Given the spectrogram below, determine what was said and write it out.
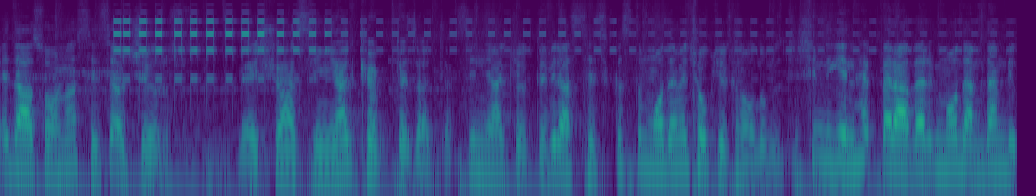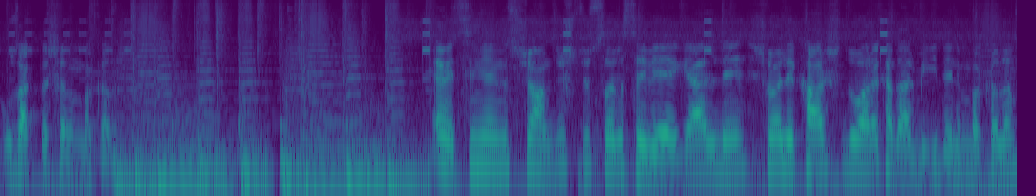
ve daha sonra sesi açıyoruz. Ve şu an sinyal kökte zaten. Sinyal kökte biraz sesi kıstım modeme çok yakın olduğumuz için. Şimdi gelin hep beraber modemden bir uzaklaşalım bakalım. Evet sinyalimiz şu an düştü sarı seviyeye geldi. Şöyle karşı duvara kadar bir gidelim bakalım.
